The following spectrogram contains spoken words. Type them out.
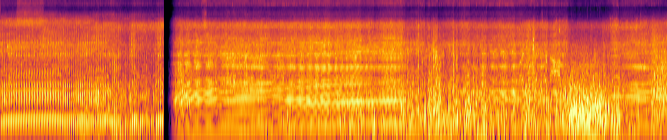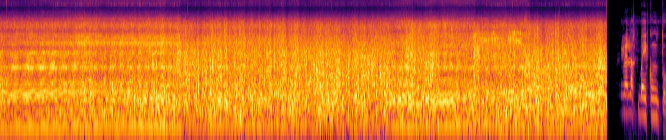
Yan guys. Balikan sa taas. Paglalakbay kong to,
